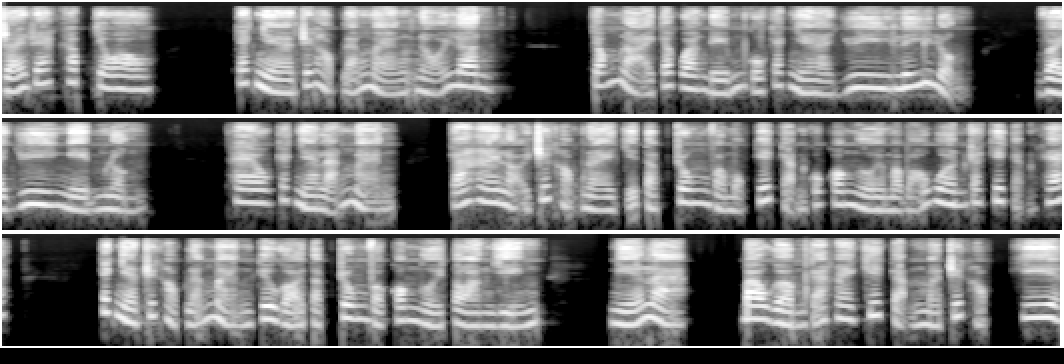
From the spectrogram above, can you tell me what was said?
Rải rác khắp châu Âu, các nhà triết học lãng mạn nổi lên chống lại các quan điểm của các nhà duy lý luận và duy nghiệm luận. Theo các nhà lãng mạn, cả hai loại triết học này chỉ tập trung vào một khía cạnh của con người mà bỏ quên các khía cạnh khác. Các nhà triết học lãng mạn kêu gọi tập trung vào con người toàn diện, nghĩa là bao gồm cả hai khía cạnh mà triết học kia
